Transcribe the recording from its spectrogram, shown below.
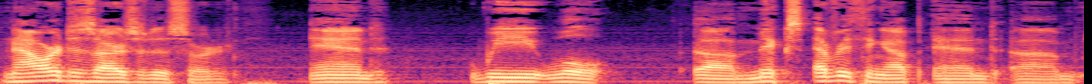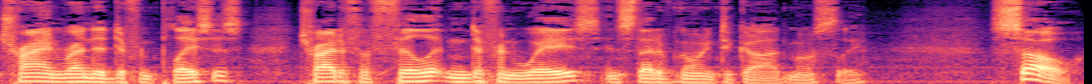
Now our desires are disordered, and we will uh, mix everything up and um, try and run to different places, try to fulfill it in different ways instead of going to God mostly. So,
